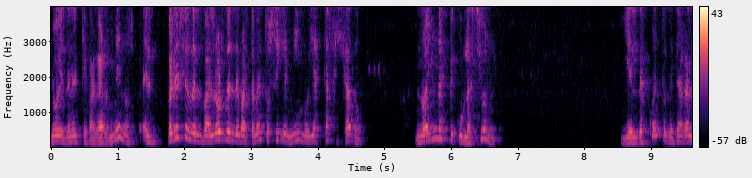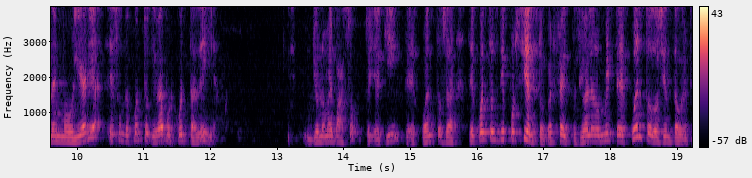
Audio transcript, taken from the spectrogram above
yo voy a tener que pagar menos. El precio del valor del departamento sigue el mismo, ya está fijado. No hay una especulación. Y el descuento que te haga la inmobiliaria es un descuento que va por cuenta de ella. Yo no me paso, estoy aquí, te descuento, o sea, te descuento el 10%, perfecto. Si vale 2.000, te descuento 200 UF.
